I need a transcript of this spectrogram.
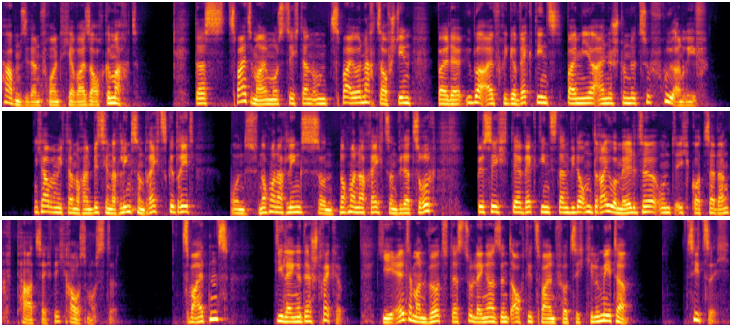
Haben sie dann freundlicherweise auch gemacht. Das zweite Mal musste ich dann um zwei Uhr nachts aufstehen, weil der übereifrige Weckdienst bei mir eine Stunde zu früh anrief. Ich habe mich dann noch ein bisschen nach links und rechts gedreht und nochmal nach links und nochmal nach rechts und wieder zurück, bis sich der Weckdienst dann wieder um drei Uhr meldete und ich Gott sei Dank tatsächlich raus musste. Zweitens die Länge der Strecke. Je älter man wird, desto länger sind auch die 42 Kilometer. Zieht sich.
